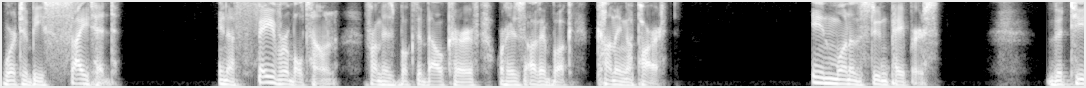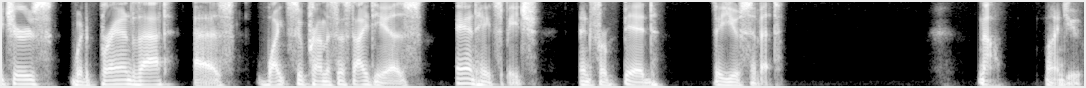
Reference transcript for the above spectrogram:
were to be cited in a favorable tone from his book, The Bell Curve, or his other book, Coming Apart, in one of the student papers, the teachers would brand that as white supremacist ideas and hate speech and forbid the use of it. Now, mind you,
